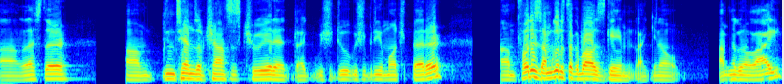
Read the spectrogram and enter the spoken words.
uh, Leicester. Um, in terms of chances created, like we should do, we should be doing much better. Um, for this, I'm going to talk about this game. Like you know, I'm not going to lie.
